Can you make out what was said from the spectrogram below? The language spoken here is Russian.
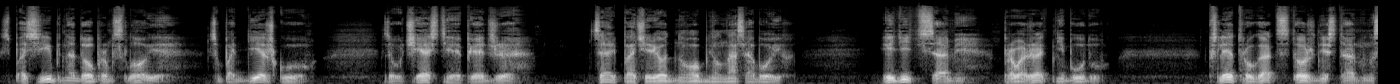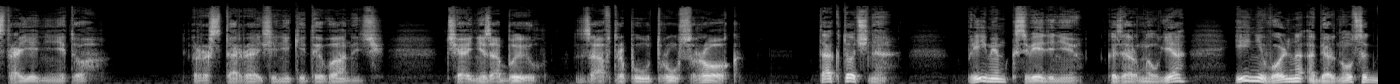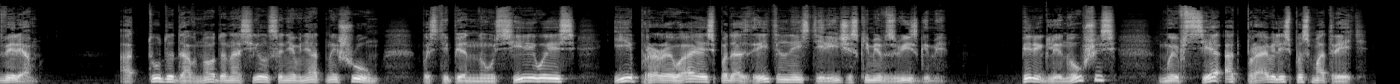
Спасибо на добром слове, за поддержку, за участие, опять же. Царь поочередно обнял нас обоих. Идите сами, провожать не буду. Вслед ругаться тоже не стану, настроение не то. Расстарайся, Никита Иванович, Чай не забыл. Завтра поутру срок. Так точно. Примем к сведению, козырнул я и невольно обернулся к дверям. Оттуда давно доносился невнятный шум, постепенно усиливаясь и прорываясь подозрительно истерическими взвизгами. Переглянувшись, мы все отправились посмотреть.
